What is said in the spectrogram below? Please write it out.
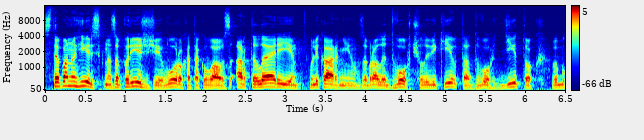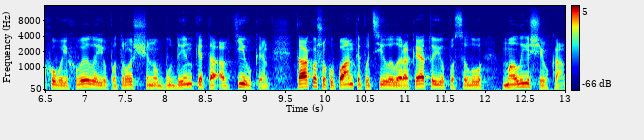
Степаногірськ на Запоріжжі ворог атакував з артилерії. У лікарні забрали двох чоловіків та двох діток. Вибуховою хвилею потрощено будинки та автівки. Також окупанти поцілили ракетою по селу Малишівка.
